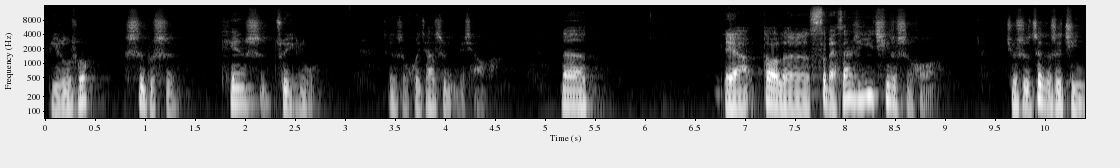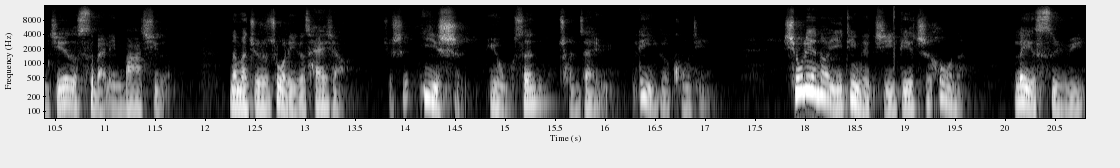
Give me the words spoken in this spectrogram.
比如说。是不是天使坠落？这个是回家之旅的想法。那两到了四百三十一期的时候，就是这个是紧接着四百零八期的，那么就是做了一个猜想，就是意识永生存在于另一个空间。修炼到一定的级别之后呢，类似于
